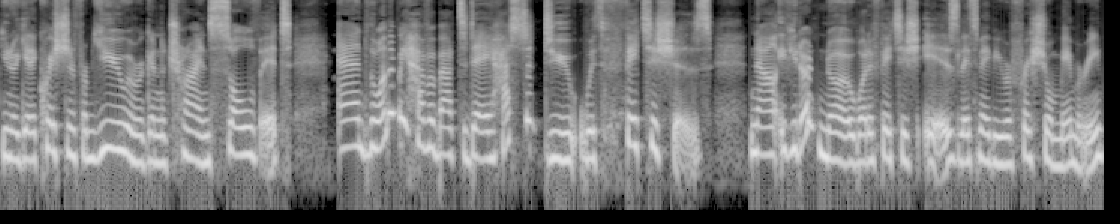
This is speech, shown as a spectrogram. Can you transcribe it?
you know, get a question from you and we're going to try and solve it. And the one that we have about today has to do with fetishes. Now, if you don't know what a fetish is, let's maybe refresh your memory.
